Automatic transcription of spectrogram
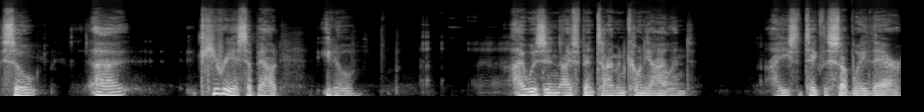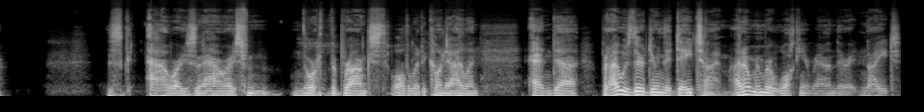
So, uh, curious about, you know, I was in, I spent time in Coney Island. I used to take the subway there. This is hours and hours from north of the Bronx all the way to Coney Island. And, uh, but I was there during the daytime. I don't remember walking around there at night.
